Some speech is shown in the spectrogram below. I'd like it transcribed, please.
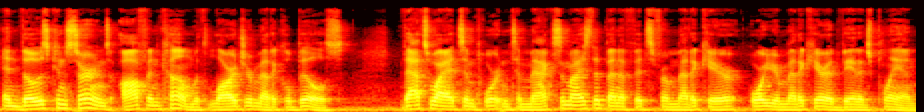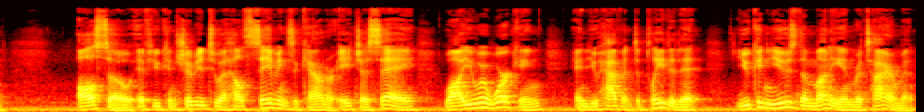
and those concerns often come with larger medical bills. That's why it's important to maximize the benefits from Medicare or your Medicare Advantage plan also, if you contribute to a health savings account or HSA while you are working and you haven't depleted it, you can use the money in retirement.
